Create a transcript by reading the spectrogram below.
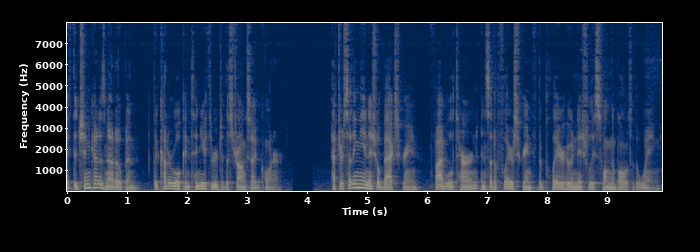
If the chin cut is not open, the cutter will continue through to the strong side corner. After setting the initial back screen, 5 will turn and set a flare screen for the player who initially swung the ball to the wing.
